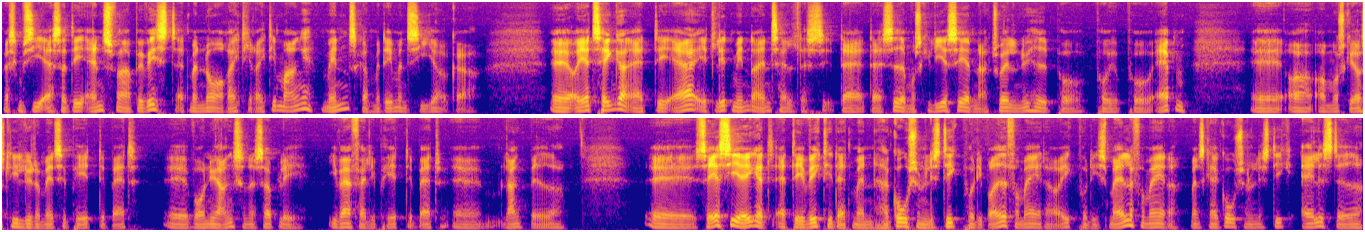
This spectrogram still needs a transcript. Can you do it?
hvad skal man sige, altså det ansvar bevidst, at man når rigtig, rigtig mange mennesker med det, man siger og gør. Øh, og jeg tænker, at det er et lidt mindre antal, der, der, der sidder måske lige og ser den aktuelle nyhed på, på, på appen, øh, og, og måske også lige lytter med til P1-debat, øh, hvor nuancerne så blev, i hvert fald i P1-debat, øh, langt bedre. Øh, så jeg siger ikke, at, at det er vigtigt, at man har god journalistik på de brede formater, og ikke på de smalle formater. Man skal have god journalistik alle steder.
